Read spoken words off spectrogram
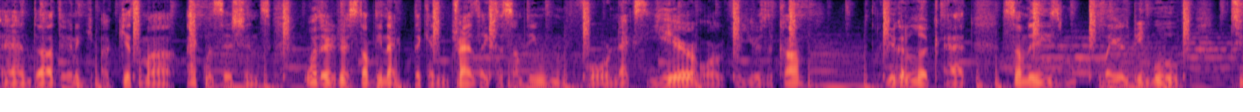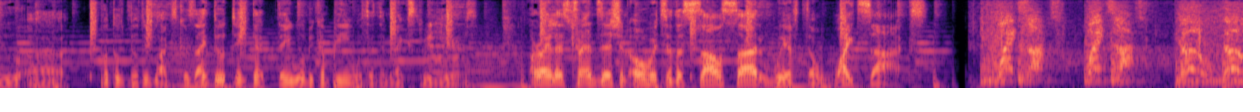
and uh, they're going to get some uh, acquisitions. Whether there's something that, that can translate to something for next year or for years to come, you're going to look at some of these players being moved to uh, put those building blocks because I do think that they will be competing within the next three years. All right, let's transition over to the south side with the. White Sox, White Sox, go, go,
